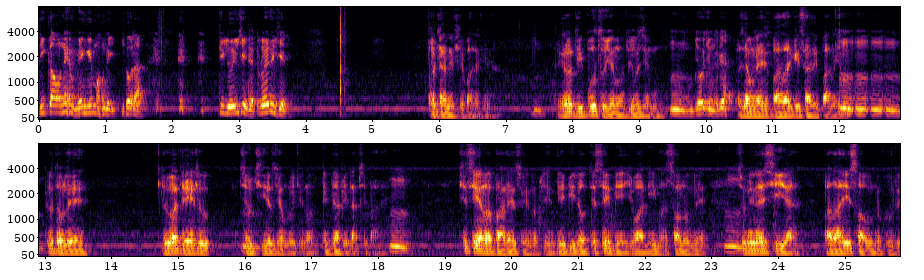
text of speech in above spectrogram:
ဒီကောင်နဲ့မင်းကင်းမောင်နှိတ်ပြောတာဒီလိုကြီးရှိတယ်တလွဲစီရှိတယ် တော့ကြံနေဖြစ်ပါတယ်ခင်ဗျာတကယ်တော့ဒီပို့ဆိုရင်တော့ပြောချင်ဘူး อืมပြောချင်တယ်တဲ့ အဲကြောင့်လည်းဘာသာကိစ္စတွေပါနေ อื လို့ มอืมอืมอืม တို့တော့လေလိုအပ်တယ်လို့ယုံကြည်ရကြောင့်လို့ကျွန်တော်တင်ပြပြတာဖြစ်ပါတယ် อืม ဖြစ်စီရတော့ပါလဲဆိုရင်တော့ပြင်နေပြီးတော့တစ္ဆိတ်မြေရွာနီးမှာဆောက်လုပ်မယ်ဆိုနေတဲ့ရှိရဘာသာရေးဆောက်အုံတစ်ခုတွေ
